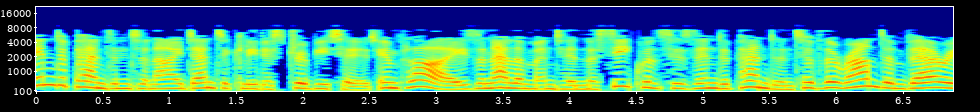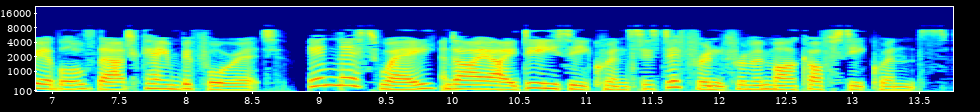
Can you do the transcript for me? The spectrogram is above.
Independent and identically distributed implies an element in the sequence is independent of the random variables that came before it. In this way, an IID sequence is different from a Markov sequence,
